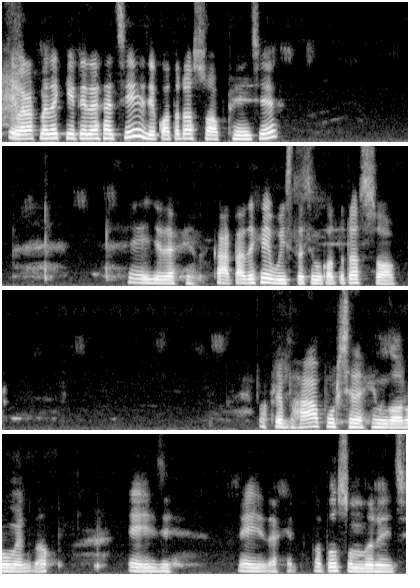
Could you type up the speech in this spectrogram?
এবার আপনাদের কেটে দেখাচ্ছি যে কতটা সফট হয়েছে। এই যে দেখেন, কাটা দেখেই বুঝতেছেন কতটা সফট ভাপ উঠছে দেখেন গরম একদম। এই যে এই যে দেখেন, কত সুন্দর হয়েছে।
